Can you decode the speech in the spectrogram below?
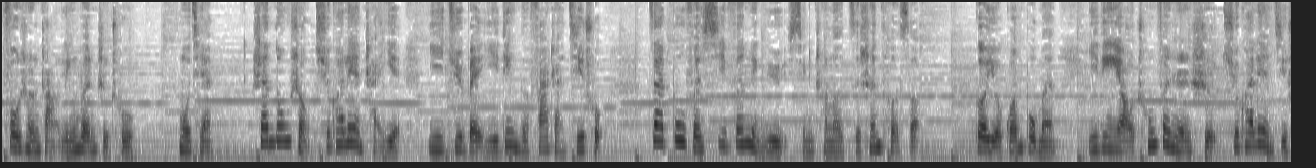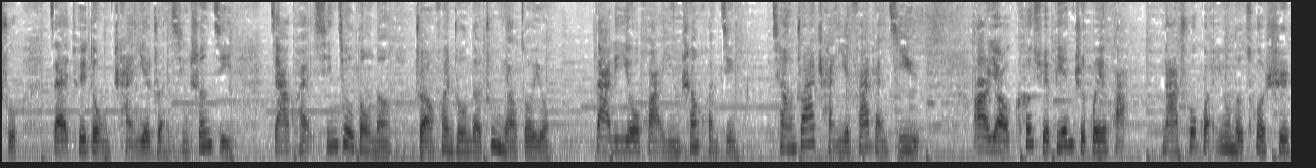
副省长林文指出，目前山东省区块链产业已具备一定的发展基础，在部分细分领域形成了自身特色。各有关部门一定要充分认识区块链技术在推动产业转型升级、加快新旧动能转换中的重要作用，大力优化营商环境，抢抓产业发展机遇。二要科学编制规划，拿出管用的措施，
